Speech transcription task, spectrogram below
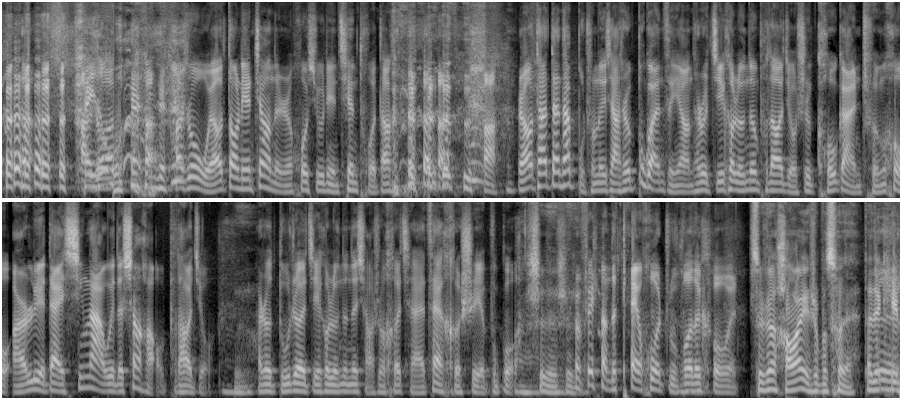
”他说：“他说 我要悼念这样的人，或许有点欠妥当啊。”然后他，但他补充了一下说：“不管怎样，他说杰克伦敦葡萄酒是口感醇厚而略带辛辣味的上好葡萄酒。他说读着杰克伦敦的小说喝起来再合适也不过。”是的，是的，非常的带货主播的口吻，所以说好玩也是不错的，大家可以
